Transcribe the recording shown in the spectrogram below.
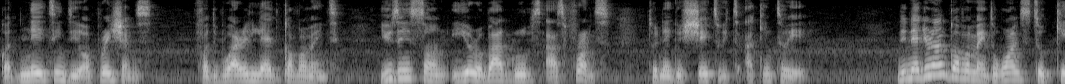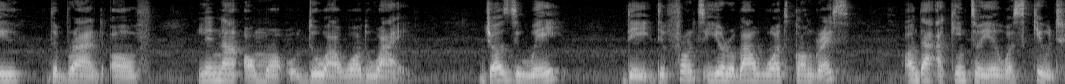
coordinating the operations for the Buhari-led government, using some Yoruba groups as fronts to negotiate with Akintoye. The Nigerian government wants to kill the brand of Ilana Omo Oodua worldwide, just the way the defunct Yoruba World Congress under Akintoye was killed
